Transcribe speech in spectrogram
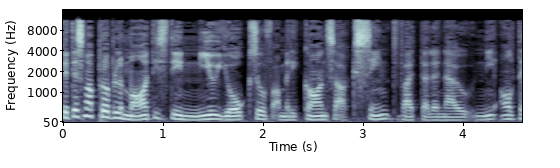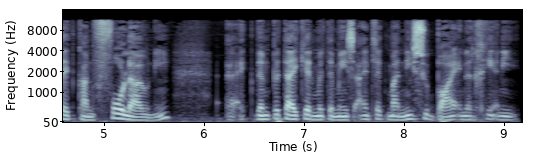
Dit is maar problematies die New Yorkse of Amerikaanse aksent wat hulle nou nie altyd kan volhou nie. Eh, ek dink baie keer met 'n mens eintlik maar nie so baie energie in die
